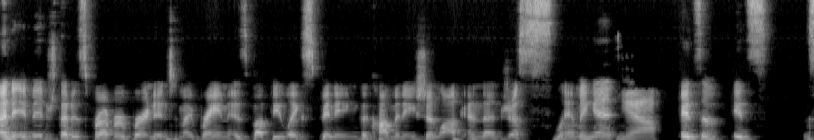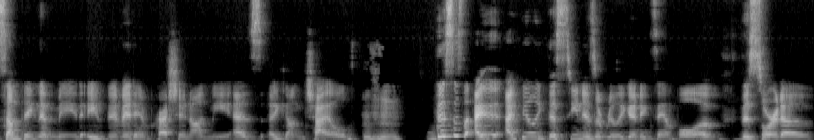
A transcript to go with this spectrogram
An image that is forever burned into my brain is Buffy like spinning the combination lock and then just slamming it. Yeah. It's a it's something that made a vivid impression on me as a young child. Mm hmm This is I I feel like this scene is a really good example of the sort of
